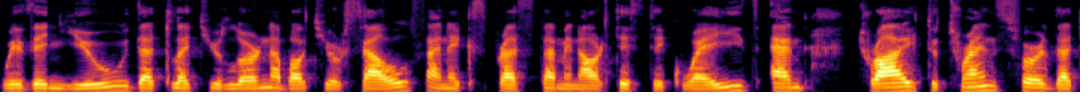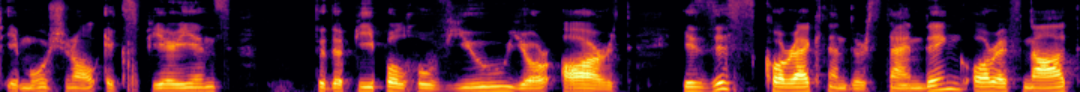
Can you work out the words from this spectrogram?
within you that let you learn about yourself and express them in artistic ways and try to transfer that emotional experience to the people who view your art. Is this correct understanding? Or if not,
